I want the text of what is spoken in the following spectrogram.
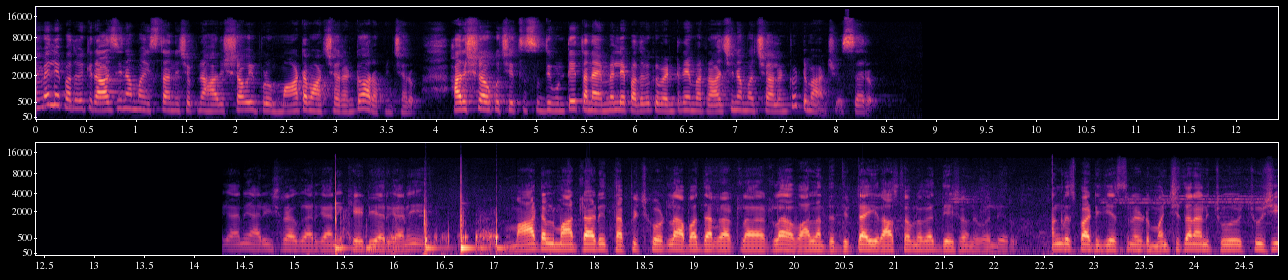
ఎమ్మెల్యే పదవికి రాజీనామా ఇస్తానని చెప్పిన హరీష్ రావు ఇప్పుడు మాట మార్చారంటూ ఆరోపించారు. హరీష్ రావుకు చిత్తశుద్ధి ఉంటే తన ఎమ్మెల్యే పదవికి వెంటనే మరి రాజీనామా చేయాలంటూ డిమాండ్ చేశారు. కానీ హరీష్ రావు గారు కానీ కేటీఆర్ కానీ మాటలు మాట్లాడి తప్పించుకోవట్లా అబద్ధాలు అట్లా అట్లా వాళ్ళంత దిట్ట ఈ రాష్ట్రంలో కానీ దేశంలో ఇవ్వలేరు కాంగ్రెస్ పార్టీ చేస్తున్నట్టు మంచితనాన్ని చూ చూసి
